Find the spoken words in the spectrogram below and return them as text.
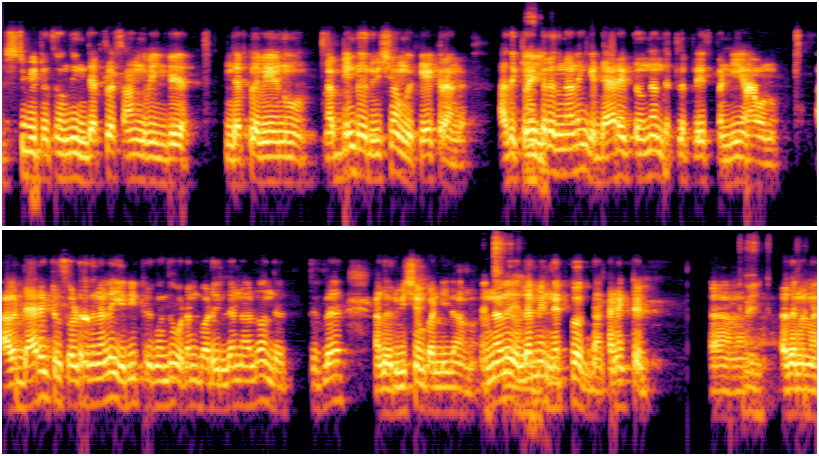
டிஸ்ட்ரிபியூட்டர்ஸோ வந்து இந்த இடத்துல சாங் வைங்க இந்த இடத்துல வேணும் அப்படின்ற ஒரு விஷயம் அவங்க கேக்குறாங்க. அது கேட்கறதுனால இங்க டைரக்டர் வந்து அந்த இடத்துல பிளேஸ் பண்ணி ஆகணும். அவர் டைரக்டர் சொல்றதுனால எடிட்டருக்கு வந்து உடன்பாடு இல்லைனாலும் அந்த இடத்துல அது ஒரு விஷயம் பண்ணி தான் ஆகணும். அதனால எல்லாமே நெட்ஒர்க் தான் கனெக்டட் அதை நம்ம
